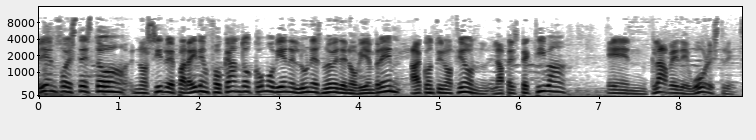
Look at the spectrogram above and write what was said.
Bien, pues esto nos sirve para ir enfocando cómo viene el lunes 9 de noviembre. A continuación, la perspectiva en clave de Wall Street.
